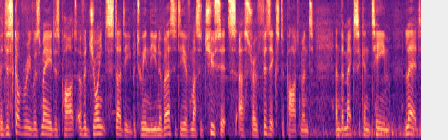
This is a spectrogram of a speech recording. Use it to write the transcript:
The discovery was made as part of a joint study between the University of Massachusetts Astrophysics Department and the Mexican team led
